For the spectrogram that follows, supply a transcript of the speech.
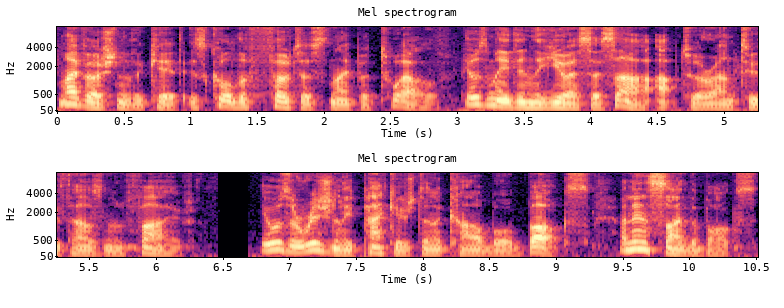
My version of the kit is called the Photosniper 12. It was made in the USSR up to around 2005. It was originally packaged in a cardboard box, and inside the box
